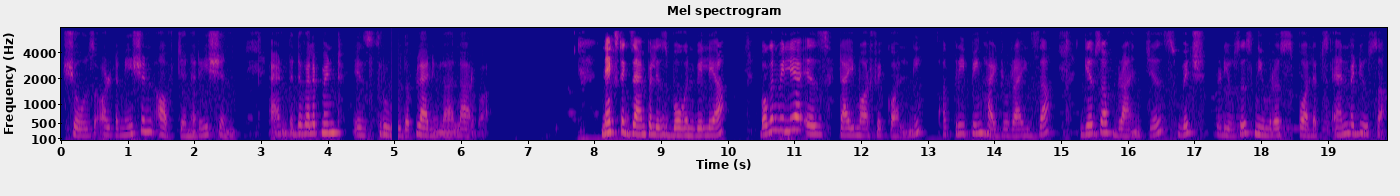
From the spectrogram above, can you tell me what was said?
shows alternation of generation and the development is through the planula larva. Next example is Bougainvillea. Bougainvillea is dimorphic colony. A creeping hydrorhiza gives off branches which produces numerous polyps and medusa.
